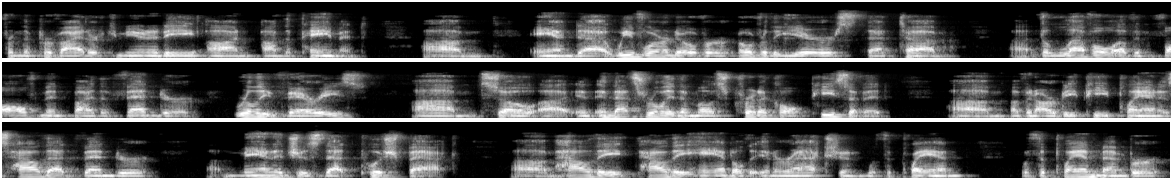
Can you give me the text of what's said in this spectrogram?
from the provider community on on the payment. Um, and uh, we've learned over over the years that um, uh, the level of involvement by the vendor really varies. Um, so, uh, and, and, that's really the most critical piece of it um, of an RBP plan is how that vendor uh, manages that pushback, um, how they how they handle the interaction with the plan with the plan member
